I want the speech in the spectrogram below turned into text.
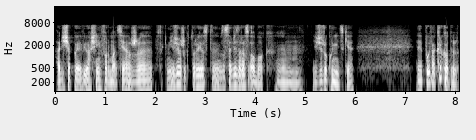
a dzisiaj pojawiła się informacja, że w takim jeziorze, które jest w zasadzie zaraz obok, jezioro Kunickie, e, pływa krokodyl.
